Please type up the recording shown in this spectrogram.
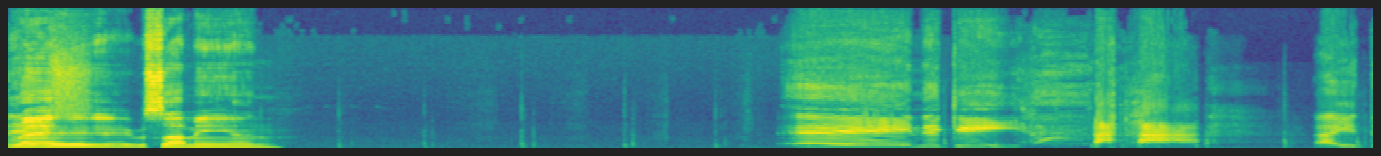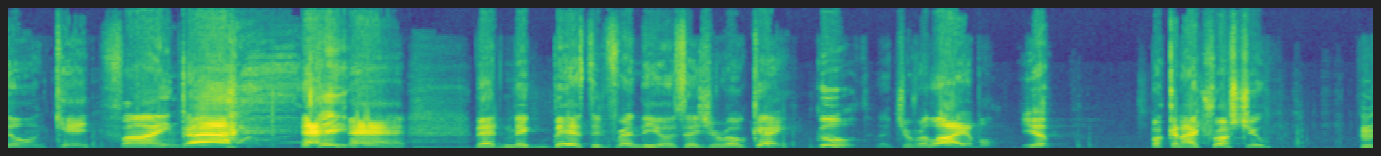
Ray, what's up, man? Hey, Nicky! How you doing, kid? fine. Ah, Hey. that Mick bastard friend of yours says you're okay, Good. that you're reliable. Yep. But can I trust you? Hmm?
